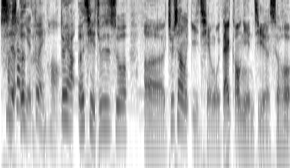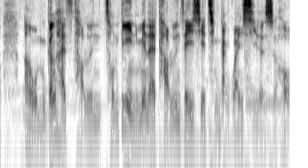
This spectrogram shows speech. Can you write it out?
好像也对哈。对啊，而且就是说，呃，就像以前我带高年级的时候，呃，我们跟孩子讨论从电影里面来讨论这一些情感关系的时候，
